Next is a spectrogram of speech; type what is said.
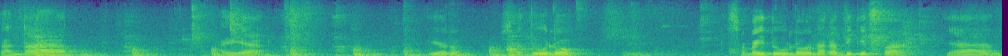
Tandahan. Ayan. Yan oh, sa dulo. Sa may dulo, nakadikit pa. Yan.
